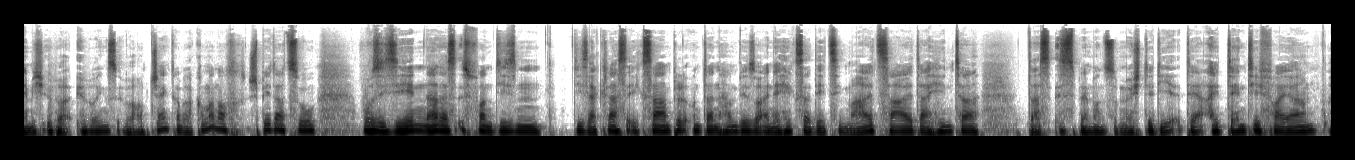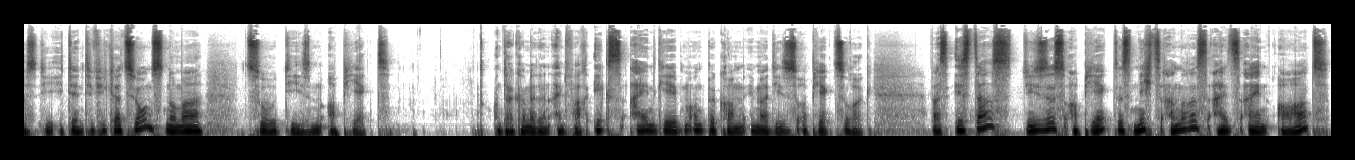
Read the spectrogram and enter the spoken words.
nämlich über, übrigens über Object, aber da kommen wir noch später zu, wo Sie sehen, na, das ist von diesem, dieser Klasse Example und dann haben wir so eine Hexadezimalzahl dahinter. Das ist, wenn man so möchte, die, der Identifier, also die Identifikationsnummer zu diesem Objekt. Und da können wir dann einfach x eingeben und bekommen immer dieses Objekt zurück. Was ist das? Dieses Objekt ist nichts anderes als ein Ort,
